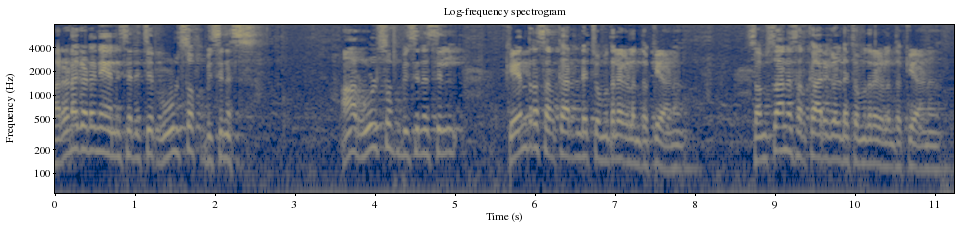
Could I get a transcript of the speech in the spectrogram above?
ഭരണഘടന അനുസരിച്ച് റൂൾസ് ഓഫ് ബിസിനസ് ആ റൂൾസ് ഓഫ് ബിസിനസ്സിൽ കേന്ദ്ര സർക്കാരിന്റെ ചുമതലകൾ എന്തൊക്കെയാണ്? സംസ്ഥാന സർക്കാരുകളുടെ ചുമതലകൾ എന്തൊക്കെയാണ്?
